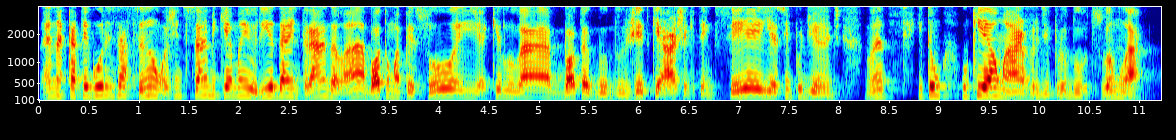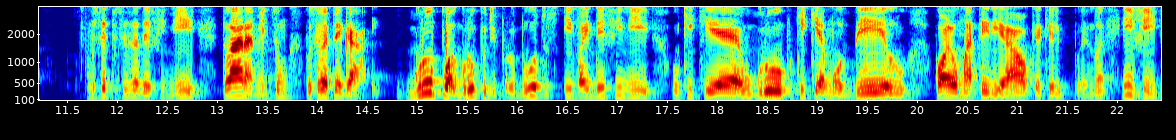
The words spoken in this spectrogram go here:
é na categorização. A gente sabe que a maioria dá entrada lá, bota uma pessoa e aquilo lá bota do, do, jeito que acha que tem que ser e assim por diante. Não é? Então, o que é uma árvore de produtos? Vamos lá. Você precisa definir claramente. Então, você vai pegar grupo a grupo de produtos e vai definir o que, que é o grupo, o que, que é modelo, qual é o material que aquele. É? Enfim,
